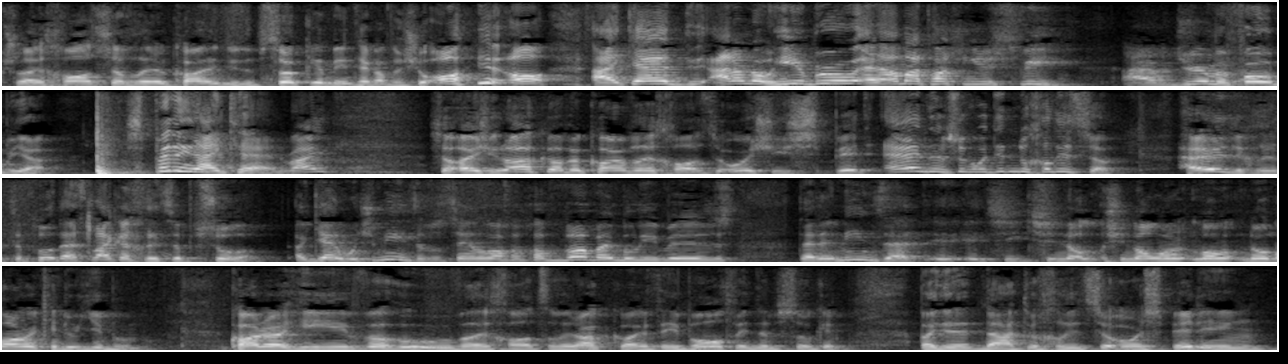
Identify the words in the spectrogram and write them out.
Should I call to the psukim, they take off the shoe. Oh, yeah, oh, I can't, I don't know Hebrew, and I'm not touching your feet. I have germophobia. Spitting I can, right? So v'karv or she spit, and the psukim didn't do chalitza. How is? That's like a chalitza psula. Again, which means, as the saying I believe, it is, that it means that it, it, she, she, no, she no, no, longer can do yibum. If they both made the psukim, but they did not do chalitza or spitting.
